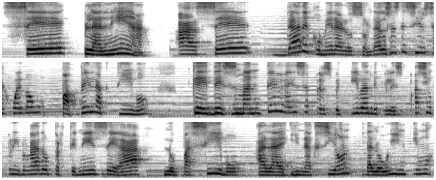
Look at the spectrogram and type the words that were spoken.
se planea, se da de comer a los soldados, es decir, se juega un papel activo que desmantela esa perspectiva de que el espacio privado pertenece a lo pasivo, a la inacción y a lo íntimo,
